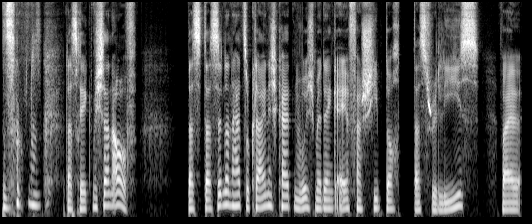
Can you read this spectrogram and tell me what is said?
Das regt mich dann auf. Das, das sind dann halt so Kleinigkeiten, wo ich mir denke, ey, verschieb doch das Release, weil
